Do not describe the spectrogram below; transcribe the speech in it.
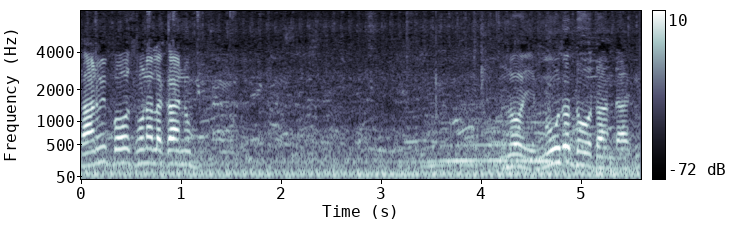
ਥਾਣ ਵੀ ਬਹੁਤ ਸੋਹਣਾ ਲੱਗਾ ਇਹਨੂੰ। ਲੋ ਜੀ, ਮੂੰਹ ਤੋਂ ਦੋ ਦੰਦ ਆ ਗਏ।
